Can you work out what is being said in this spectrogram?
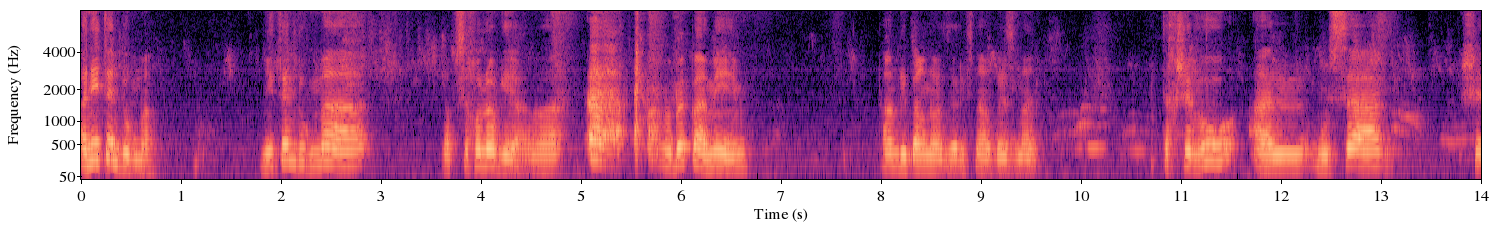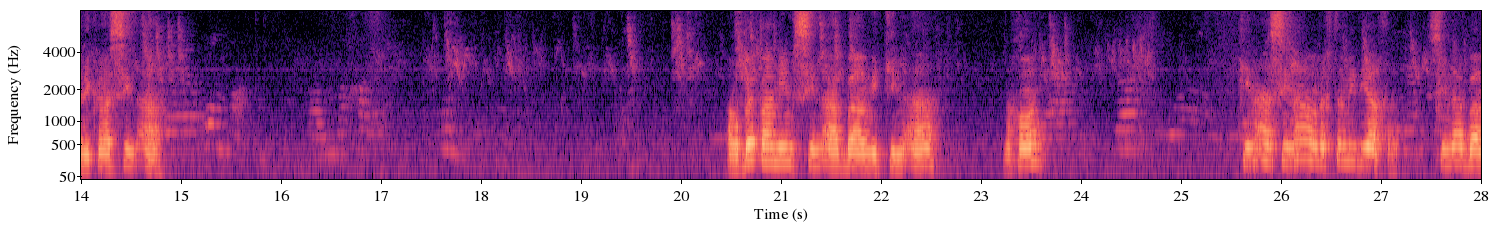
אני אתן דוגמה, אני אתן דוגמה בפסיכולוגיה, הרבה פעמים, פעם דיברנו על זה לפני הרבה זמן, תחשבו על מושג שנקרא שנאה. הרבה פעמים שנאה באה מקנאה, נכון? קנאה, שנאה הולך תמיד יחד. שנאה באה,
